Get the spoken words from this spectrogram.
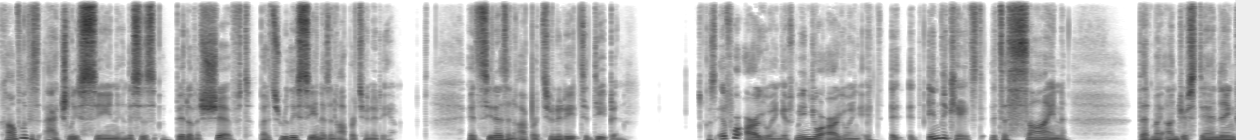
Conflict is actually seen, and this is a bit of a shift, but it's really seen as an opportunity. It's seen as an opportunity to deepen. Because if we're arguing, if me and you are arguing, it, it, it indicates, it's a sign that my understanding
